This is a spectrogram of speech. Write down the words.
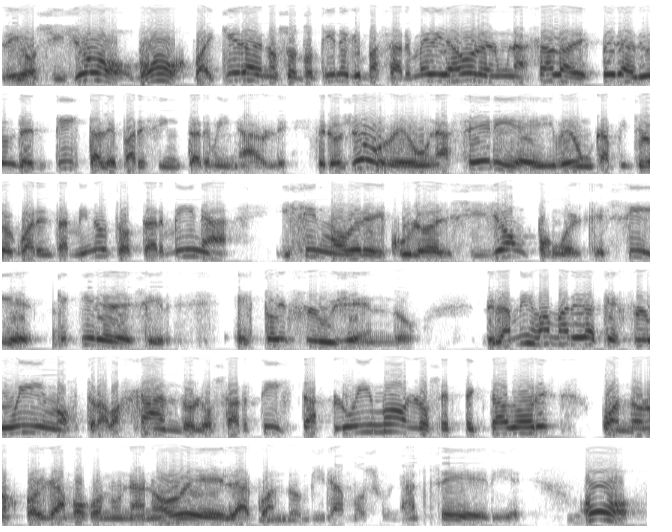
Digo, si yo, vos, cualquiera de nosotros tiene que pasar media hora en una sala de espera de un dentista, le parece interminable. Pero yo veo una serie y veo un capítulo de 40 minutos, termina y sin mover el culo del sillón pongo el que sigue. ¿Qué quiere decir? Estoy fluyendo. De la misma manera que fluimos trabajando los artistas, fluimos los espectadores cuando nos colgamos con una novela, cuando miramos una serie, o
